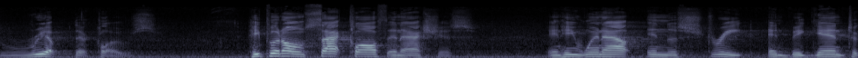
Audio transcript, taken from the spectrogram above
rip their clothes. He put on sackcloth and ashes, and he went out in the street and began to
